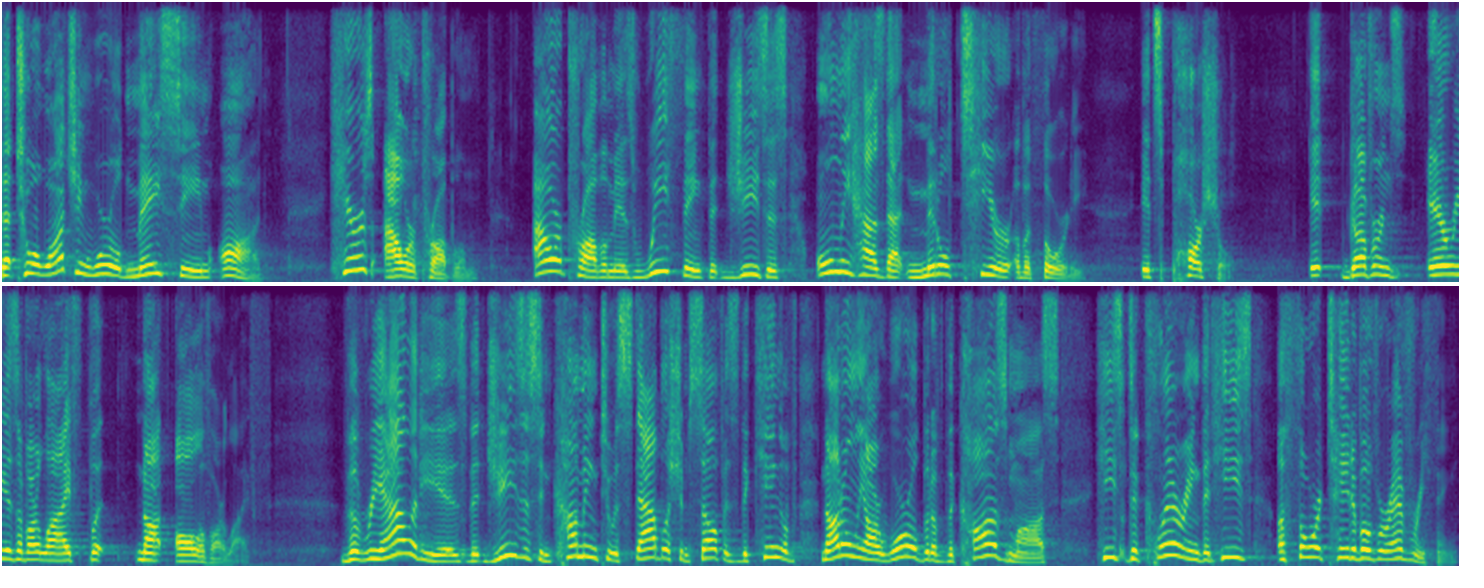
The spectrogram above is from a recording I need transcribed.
that to a watching world may seem odd. Here's our problem. Our problem is we think that Jesus only has that middle tier of authority. It's partial. It governs areas of our life, but not all of our life. The reality is that Jesus, in coming to establish himself as the king of not only our world, but of the cosmos, he's declaring that he's authoritative over everything.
